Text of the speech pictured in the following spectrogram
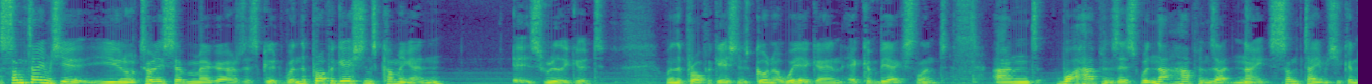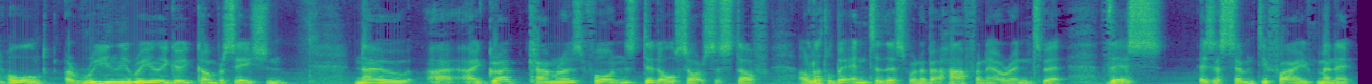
sometimes you you know 27 megahertz is good when the propagation's coming in. It's really good when the propagation is gone away again, it can be excellent. And what happens is, when that happens at night, sometimes you can hold a really, really good conversation. Now, I, I grabbed cameras, phones, did all sorts of stuff, a little bit into this one, about half an hour into it. This is a 75 minute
